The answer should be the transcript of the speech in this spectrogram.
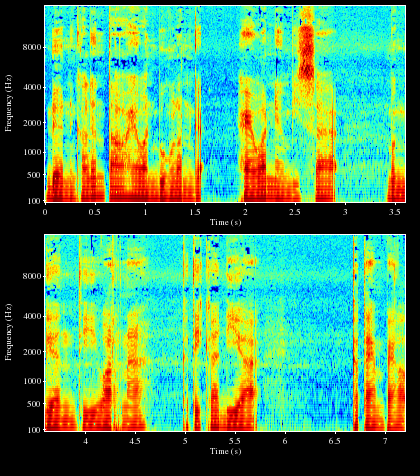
Dan kalian tahu hewan bunglon nggak? Hewan yang bisa mengganti warna ketika dia ketempel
